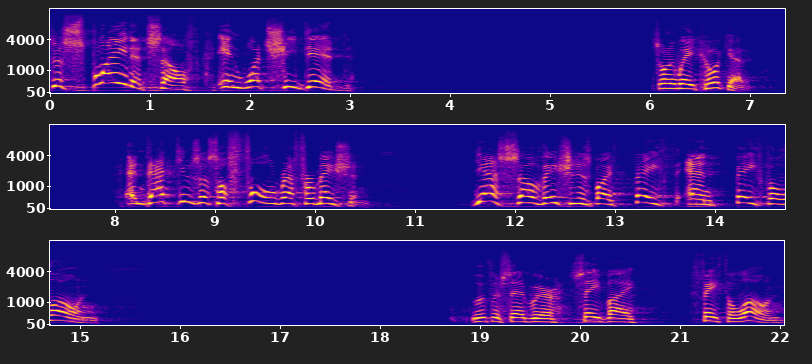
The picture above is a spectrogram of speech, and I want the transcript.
displayed itself in what she did. It's the only way you can look at it. And that gives us a full reformation. Yes, salvation is by faith and faith alone. Luther said we're saved by faith alone,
